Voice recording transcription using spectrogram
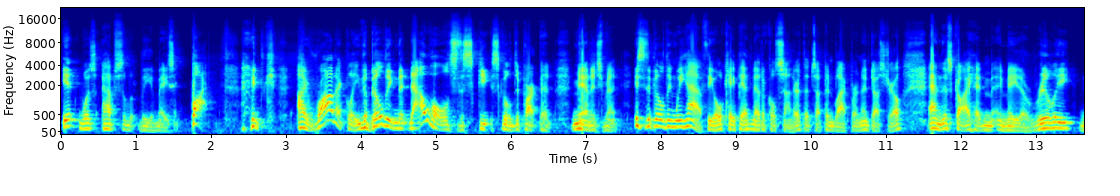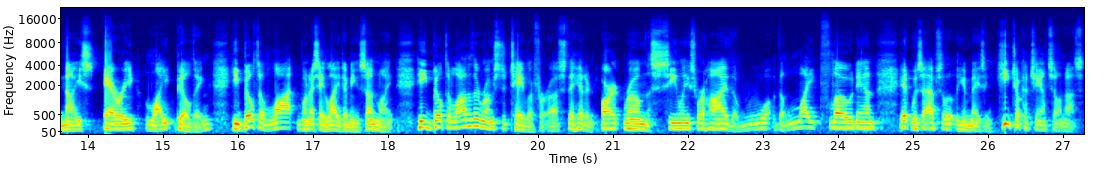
it was absolutely amazing but Ironically, the building that now holds the school department management is the building we have, the Old Cape Ann Medical Center that's up in Blackburn Industrial. And this guy had made a really nice, airy, light building. He built a lot, when I say light, I mean sunlight. He built a lot of the rooms to tailor for us. They had an art room, the ceilings were high, the, the light flowed in. It was absolutely amazing. He took a chance on us.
